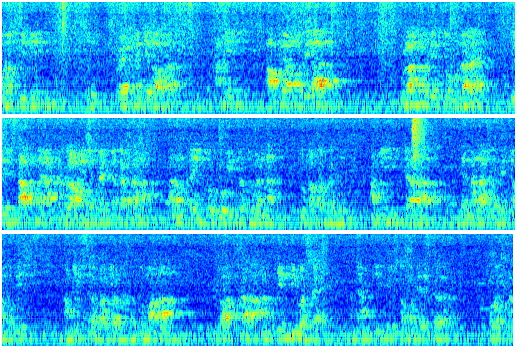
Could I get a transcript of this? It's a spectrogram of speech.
म्हणूनच मी प्रयत्न केला होता. आणि आपल्यामध्ये आज मुलांमध्ये जो हुनर आहे ते सात मे आठ लावण्याचे प्रयत्न करताना कारण आमचा एक तो गोविंद मुलांना दुखापत झाली. आम्ही ज्या ज्यांना लागलं त्याच्यामध्ये आम्ही सहभागी आहोत. तर तुम्हाला जो आजचा अंतिम दिवस आहे आणि अंतिम दिवसामध्ये तर थोडंसं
